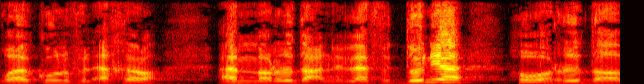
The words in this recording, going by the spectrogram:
ويكون في الآخرة. أما الرضا عن الله في الدنيا هو الرضا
